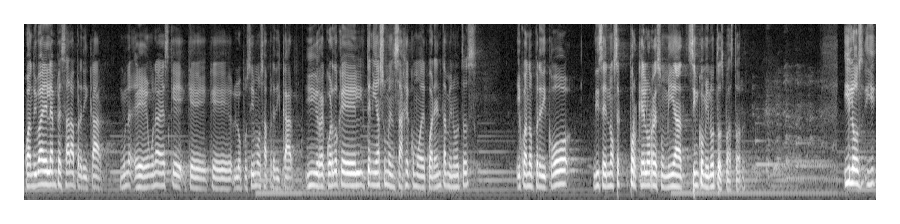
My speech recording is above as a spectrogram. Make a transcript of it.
cuando iba él a empezar a predicar, una, eh, vez que, que, lo pusimos a predicar, y recuerdo que él tenía su mensaje como de 40 minutos, y cuando predicó, dice, no sé por qué lo resumía 5 minutos, pastor. Y, los, y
